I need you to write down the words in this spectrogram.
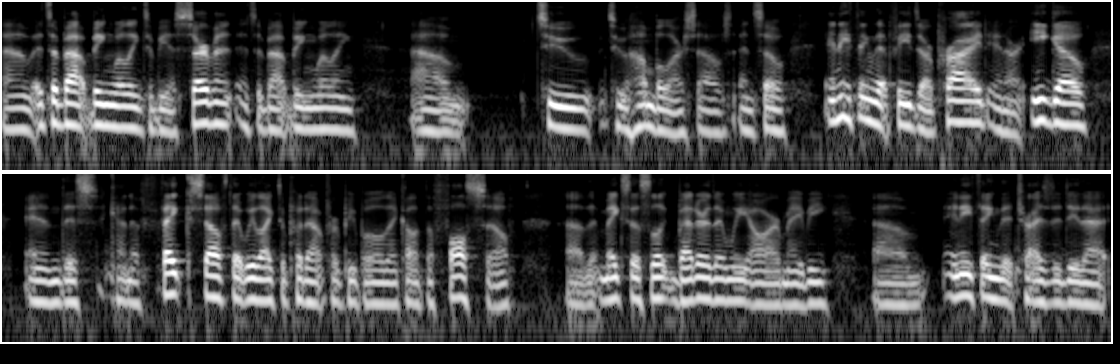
Um, it's about being willing to be a servant. It's about being willing um, to to humble ourselves. And so, anything that feeds our pride and our ego and this kind of fake self that we like to put out for people. They call it the false self uh, that makes us look better than we are, maybe. Um, anything that tries to do that.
